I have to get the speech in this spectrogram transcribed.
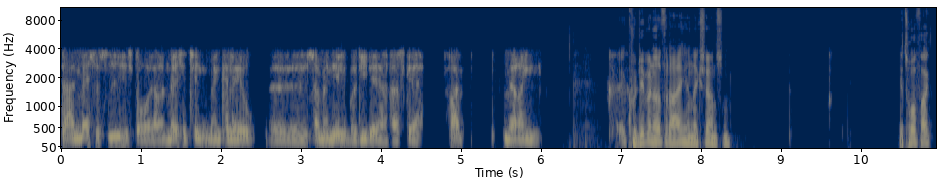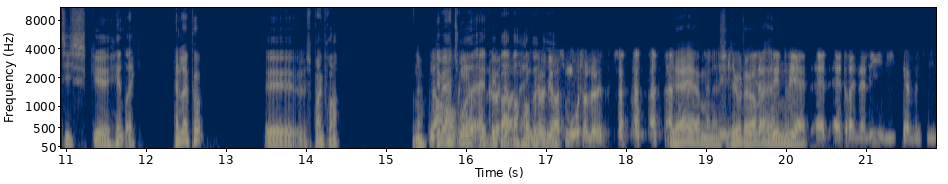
Der er en masse sidehistorier og en masse ting, man kan lave, øh, så man hjælper de der, der skal frem med ringen. Kunne det være noget for dig, Henrik Sørensen? Jeg tror faktisk, uh, Henrik Handler I på? øh, sprang fra. Ja. Det var, han troede, han at vi bare var hoppet Han kørte jo videre. også motorløb. Ja, ja, men altså, det, det kunne da godt være, er lidt han... mere øh, ad, ad, adrenalin i, kan man sige.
